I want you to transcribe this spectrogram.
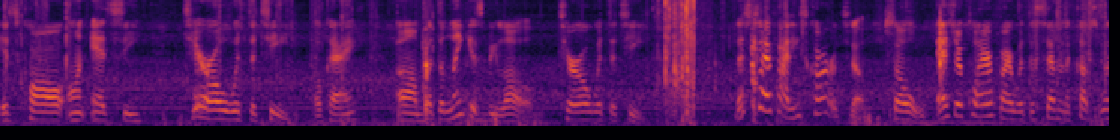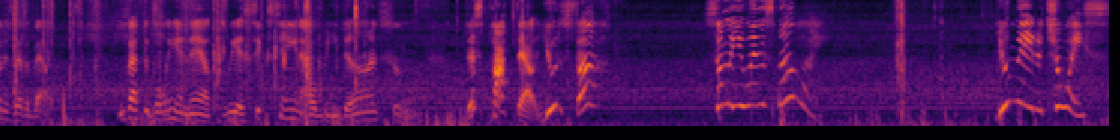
It's called on Etsy, Tarot with the Tea. Okay, um, but the link is below. Tarot with the Tea. Let's clarify these cards though. So as you're clarifying with the Seven of Cups, what is that about? We got to go in now because we at 16. I'll be done soon. This popped out. You the star. Some of you in the spotlight. You made a choice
